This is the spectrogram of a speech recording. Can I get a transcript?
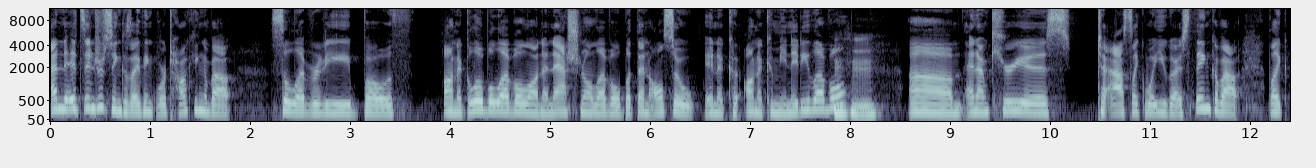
And it's interesting because I think we're talking about celebrity both on a global level, on a national level, but then also in a on a community level. Mm-hmm. Um, and I'm curious to ask like what you guys think about like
